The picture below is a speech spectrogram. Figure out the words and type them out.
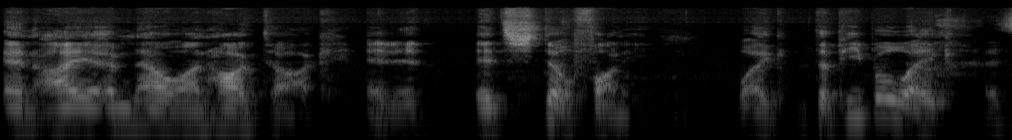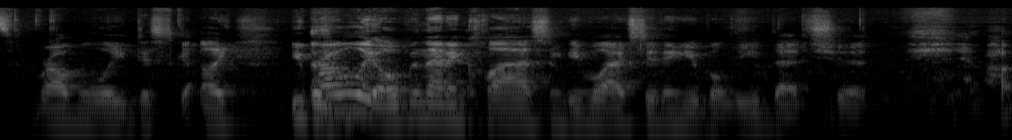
And I am now on Hog Talk, and it it's still funny. Like the people like it's probably disg- like you probably open that in class and people actually think you believe that shit. yeah.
